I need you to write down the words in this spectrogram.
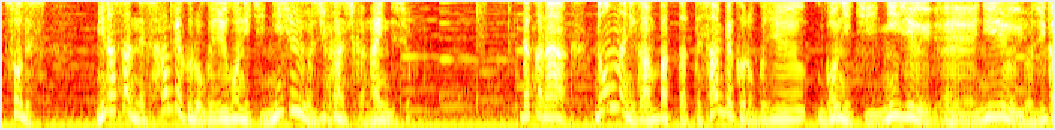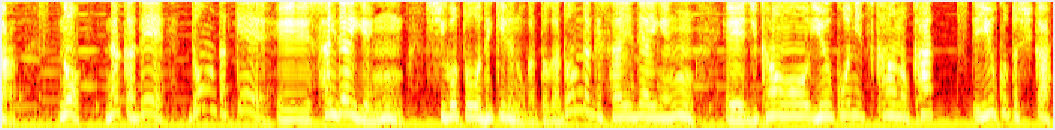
そうです。皆さんね、365日24時間しかないんですよ。だから、どんなに頑張ったって365日20、えー、24時間の中で、どんだけ、えー、最大限仕事をできるのかとか、どんだけ最大限、えー、時間を有効に使うのかっていうことしか、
